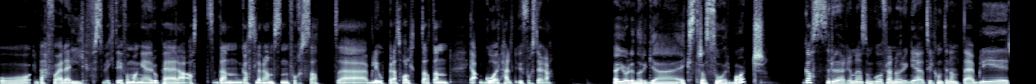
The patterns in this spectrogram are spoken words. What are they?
Og derfor er det livsviktig for mange europeere at den gassleveransen fortsatt Eh, blir opprettholdt, at den ja, går helt uforstyrra. Ja, gjør det Norge ekstra sårbart? Gassrørene som går fra Norge til kontinentet, blir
